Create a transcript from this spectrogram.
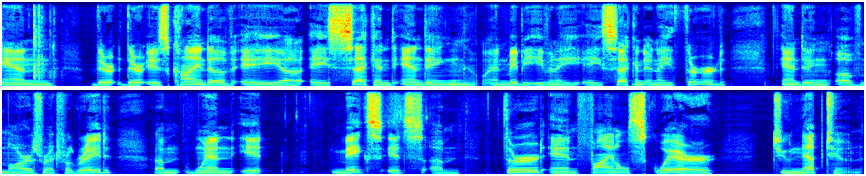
and there there is kind of a uh, a second ending and maybe even a, a second and a third ending of Mars retrograde um, when it makes its um, third and final square to Neptune.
